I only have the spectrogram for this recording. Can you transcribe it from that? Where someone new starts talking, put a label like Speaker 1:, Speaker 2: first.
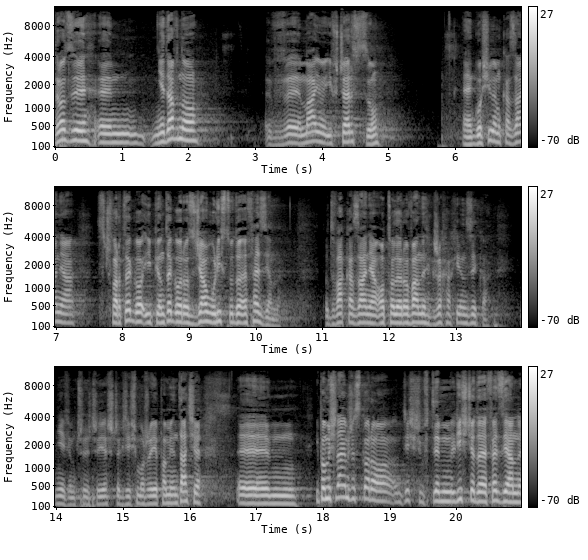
Speaker 1: Drodzy, niedawno w maju i w czerwcu e, głosiłem kazania z czwartego i piątego rozdziału listu do Efezjan. To dwa kazania o tolerowanych grzechach języka. Nie wiem, czy, czy jeszcze gdzieś może je pamiętacie. I pomyślałem, że skoro gdzieś w tym liście do Efezjan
